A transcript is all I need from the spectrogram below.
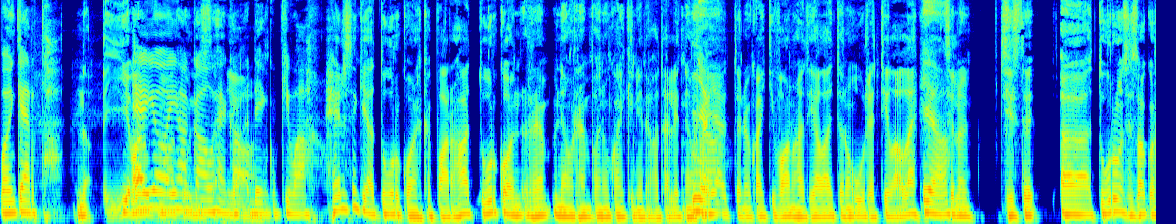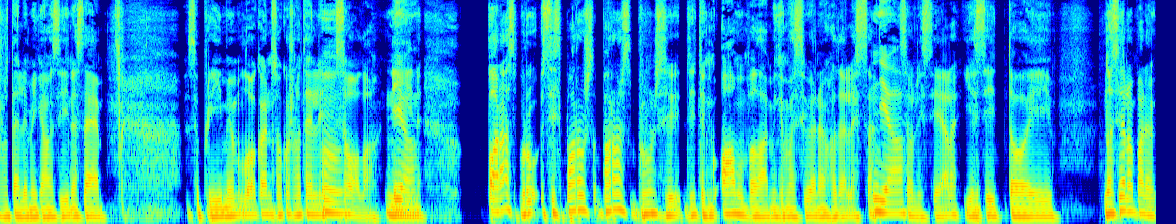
voin kertoa. No, ja ei ole ihan kauhean ka- niin kuin kivaa. Helsinki ja Turku on ehkä parhaat. Turku on, rem- ne on rempainut kaikki niitä hotellit. Ne on räjäyttänyt kaikki vanhat ja laittanut uudet tilalle. Joo. Silloin siis se, äh, Turun se sokoshotelli, mikä on siinä se, se premium-luokan sokoshotelli, mm. Solo, niin Joo. Paras, bru, siis paras, paras brunssi sitten kun aamupala, mikä mä syön hotellissa, Joo. se oli siellä. Ja sitten toi, no siellä on paljon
